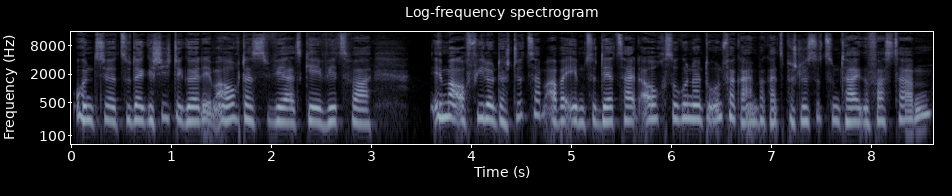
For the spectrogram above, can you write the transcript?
Und äh, zu der Geschichte gehört eben auch, dass wir als GEW zwar immer auch viele unterstützt haben, aber eben zu der Zeit auch sogenannte Unvereinbarkeitsbeschlüsse zum Teil gefasst haben,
